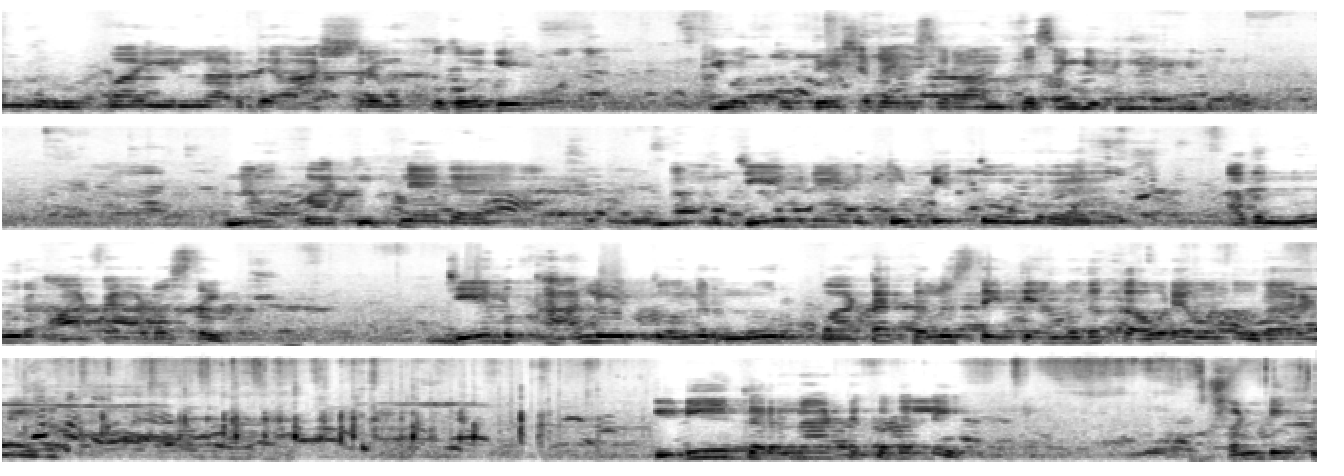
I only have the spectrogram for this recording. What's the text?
ಒಂದು ರೂಪಾಯಿ ಇಲ್ಲಾರ್ದೆ ಆಶ್ರಮಕ್ಕೆ ಹೋಗಿ ಇವತ್ತು ದೇಶದ ಹೆಸರಾಂತ ಸಂಗೀತಗಾರರಾಗಿದ್ದಾರೆ ನಮ್ಮ ಪಾಕಿಟ್ನ್ಯಾಗ, ನಮ್ಮ ಜೇಬಿನ್ಯಾಗ ದುಡ್ಡಿತ್ತು ಅಂದ್ರೆ ಅದು ನೂರು ಆಟ ಆಡಿಸ್ತೈತಿ. ಜೇಬ್ ಖಾಲಿ ಇತ್ತು ಅಂದ್ರೆ ನೂರು ಪಾಠ ಕಲಿಸ್ತೈತಿ ಅನ್ನೋದಕ್ಕೆ ಅವರೇ ಒಂದು ಉದಾಹರಣೆ ಇದೆ. ಇಡೀ ಕರ್ನಾಟಕದಲ್ಲಿ ಪಂಡಿತ್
